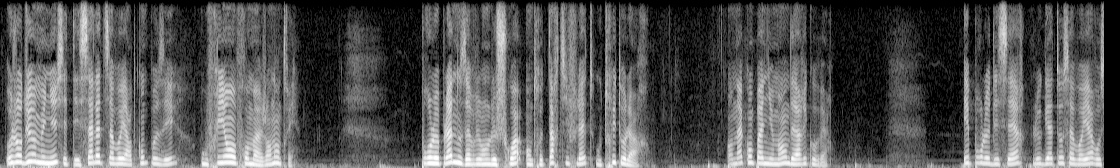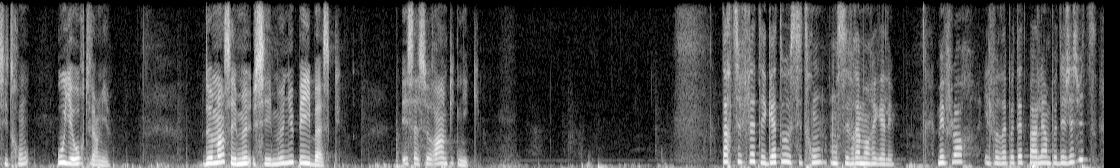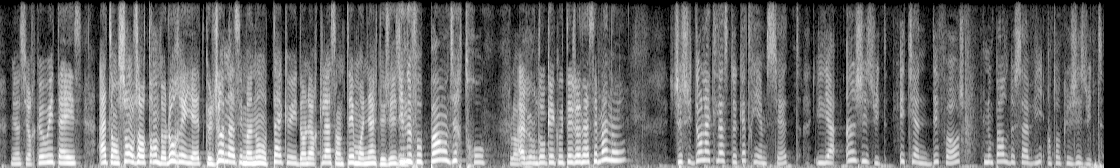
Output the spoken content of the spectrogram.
Aujourd'hui, au menu, c'était salade savoyarde composée ou friand au fromage en entrée. Pour le plat, nous avions le choix entre tartiflette ou truite au lard. En accompagnement des haricots verts. Et pour le dessert, le gâteau savoyard au citron ou yaourt fermier. Demain, c'est me- c'est menu Pays Basque. Et ça sera un pique-nique. Tartiflette et gâteau au citron, on s'est vraiment régalé. Mais Flore, il faudrait peut-être parler un peu des jésuites. Bien sûr que oui, Thaïs. Attention, j'entends dans l'oreillette que Jonas et Manon ont accueilli dans leur classe un témoignage de Jésus. Il ne faut pas en dire trop, Flore. Allons donc écouter Jonas et Manon. Je suis dans la classe de 4e siècle. Il y a un jésuite, Étienne Desforges, qui nous parle de sa vie en tant que jésuite.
